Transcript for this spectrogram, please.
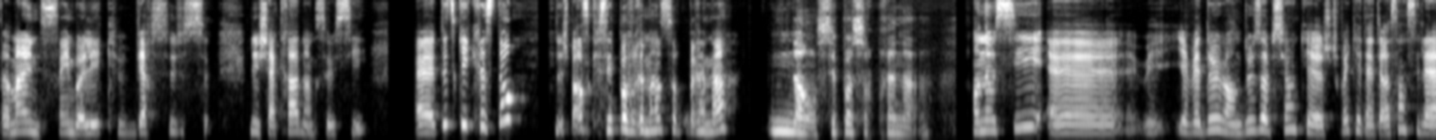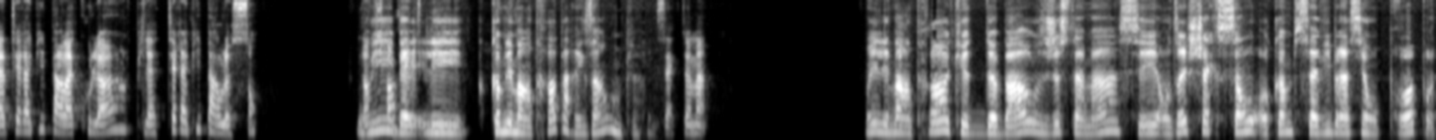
vraiment une symbolique versus les chakras, donc ça aussi. Euh, tout ce qui est cristaux, je pense que c'est pas vraiment surprenant. Non, c'est pas surprenant. On a aussi, euh, il y avait deux, deux options que je trouvais qui étaient intéressantes, c'est la thérapie par la couleur, puis la thérapie par le son. oui, ben, les, comme les mantras, par exemple. Exactement. Oui, les mantras que de base, justement, c'est on dirait que chaque son a comme sa vibration propre.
